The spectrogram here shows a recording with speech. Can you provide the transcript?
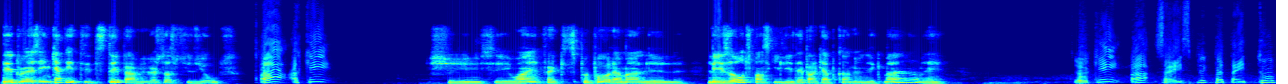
Dead Rising 4 est édité par Microsoft Studios. Ah, OK. C'est, ouais, fait que tu peux pas vraiment. le- le- Les autres, je pense qu'ils étaient par Capcom uniquement, mais. OK. Ah, ça explique peut-être tout.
